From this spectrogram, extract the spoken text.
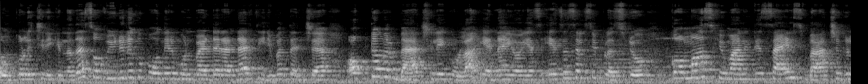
ഉൾക്കൊള്ളിച്ചിരിക്കുന്നത്. സോ വീഡിയോയിലേക്ക് പോകുന്നതിന് മുൻപായിട്ട് രണ്ടായിരത്തി ഇരുപത്തി അഞ്ച് October ബാച്ചിലേക്കുള്ള N I O S S S L C plus two commerce humanity science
